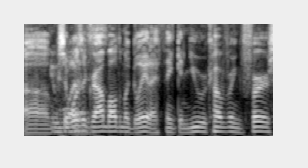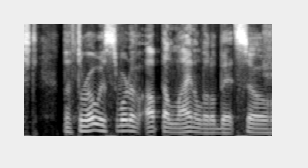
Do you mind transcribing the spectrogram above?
Um, it, was. it was a ground ball to McGlade, I think, and you were covering first. The throw was sort of up the line a little bit. So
